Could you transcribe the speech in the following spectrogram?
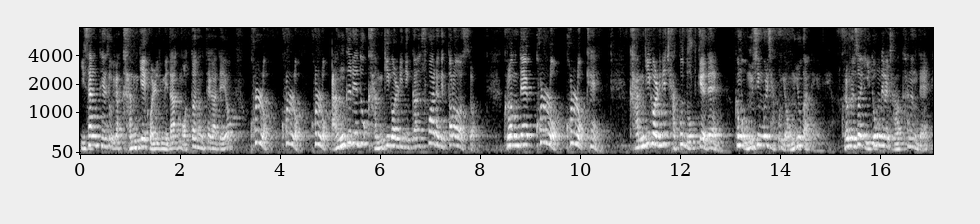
이 상태에서 우리가 감기에 걸립니다. 그럼 어떤 형태가 돼요? 콜록, 콜록, 콜록. 안 그래도 감기 걸리니까 소화력이 떨어졌어. 그런데 콜록, 콜록해. 감기 걸림이 자꾸 눕게 돼. 그럼 음식물이 자꾸 역류가 되게 돼요. 그러면서 이 동네를 자극하는데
